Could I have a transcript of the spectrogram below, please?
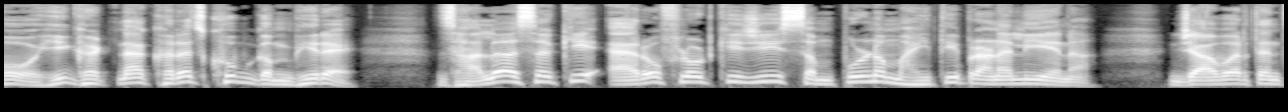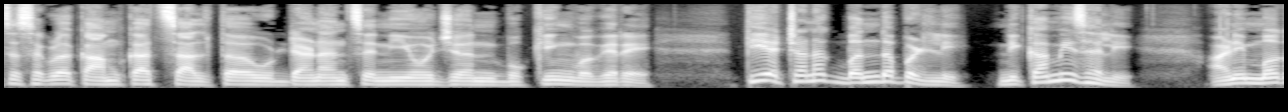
हो ही घटना खरंच खूप गंभीर आहे. झालं असं की ॲरोफ्लोटची जी संपूर्ण माहिती प्रणाली आहे ना ज्यावर त्यांचं सगळं कामकाज चालतं उड्डाणांचं नियोजन बुकिंग वगैरे ती अचानक बंद पडली निकामी झाली. आणि मग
